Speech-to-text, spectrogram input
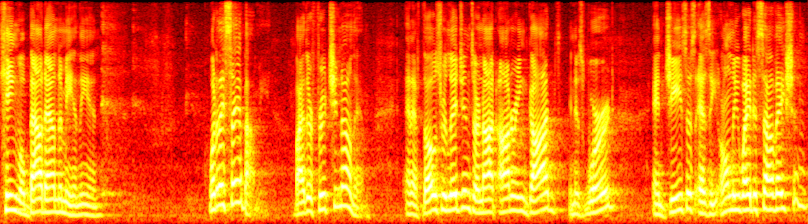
king will bow down to me in the end? What do they say about me? By their fruits you know them. And if those religions are not honoring God in His Word and Jesus as the only way to salvation,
